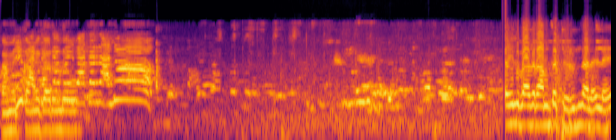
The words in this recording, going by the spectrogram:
कमीत कमी करून देऊ. बैल बाजार आमचा फिरून झालेला आहे.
